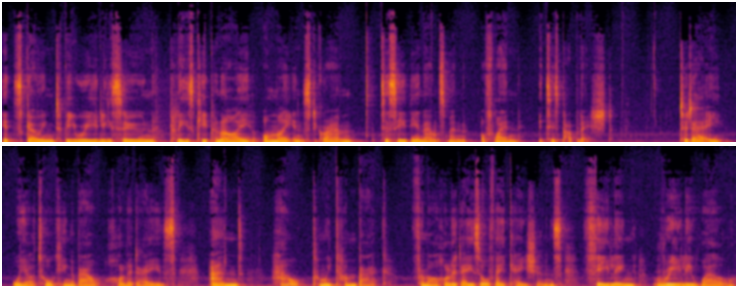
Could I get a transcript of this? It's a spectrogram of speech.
It's going to be really soon. Please keep an eye on my Instagram to see the announcement of when it is published. Today, we are talking about holidays and how can we come back from our holidays or vacations feeling really well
